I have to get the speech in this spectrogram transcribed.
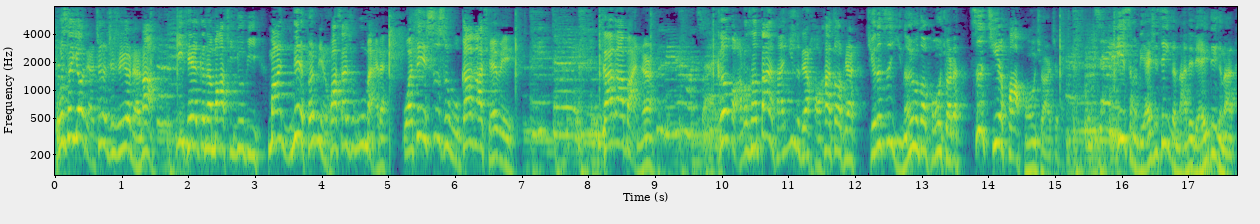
不是要点这，就是要点那，一天跟他妈吹牛逼，妈你那粉饼花三十五买的，我这四十五，嘎嘎权威，嘎嘎板正。搁网络上，但凡遇着点好看照片，觉得自己能用到朋友圈的，直接发朋友圈去了。一整联系这个男的，联系这个男的，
